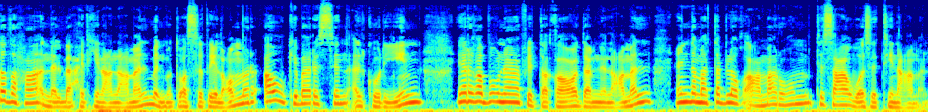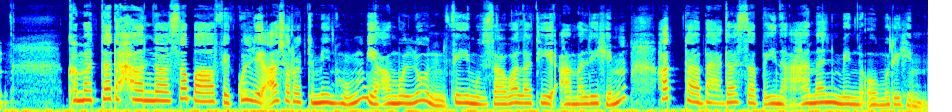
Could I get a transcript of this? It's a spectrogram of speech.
اتضح أن الباحثين عن العمل من متوسطي العمر أو كبار السن الكوريين يرغبون في التقاعد من العمل عندما تبلغ أعمارهم 69 عاما. كما اتضح أن سبعة في كل عشرة منهم يعملون في مزاولة عملهم حتى بعد سبعين عاما من عمرهم.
